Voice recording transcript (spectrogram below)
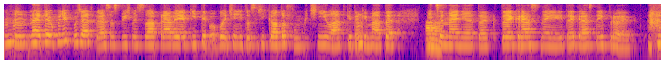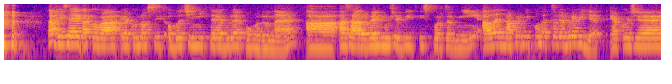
Mm-hmm, ne, to je úplně v pořádku. Já jsem spíš myslela právě, jaký typ oblečení, to si říkala, to funkční látky, taky máte víceméně, tak to je krásný, to je krásný projekt. Ta vize je taková, jako nosit oblečení, které bude pohodlné a, a zároveň může být i sportovní, ale na první pohled to nebude vidět. Jakože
